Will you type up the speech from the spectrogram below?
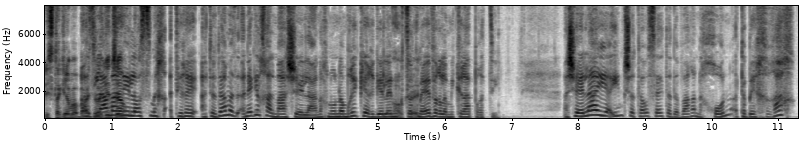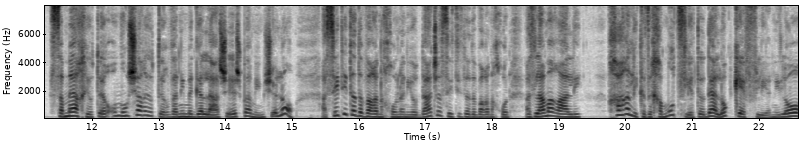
להסתגר בבית אז ולהגיד למה זהו. אני לא שמחה? תראה, אתה יודע מה זה? אני אגיד לך על מה השאלה. אנחנו נמריא כהרגלנו אוקיי. קצת מעבר למקרה הפרטי. השאלה היא, האם כשאתה עושה את הדבר הנכון, אתה בהכרח שמח יותר או מאושר יותר, ואני מגלה שיש פעמים שלא. עשיתי את הדבר הנכון, אני יודעת שעשיתי את הדבר הנכון, אז למה רע לי? חרא לי, כזה חמוץ לי, אתה יודע, לא כיף לי, אני לא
